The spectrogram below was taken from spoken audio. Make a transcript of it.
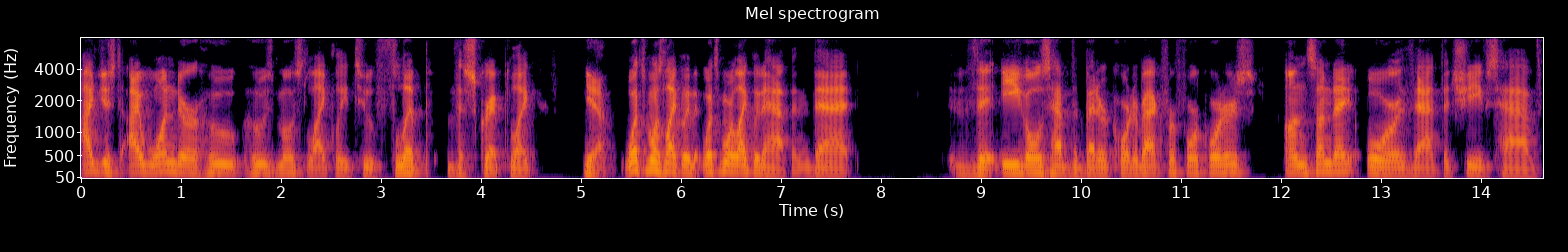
I just I wonder who who's most likely to flip the script. Like Yeah. what's most likely what's more likely to happen that the Eagles have the better quarterback for four quarters on Sunday or that the Chiefs have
